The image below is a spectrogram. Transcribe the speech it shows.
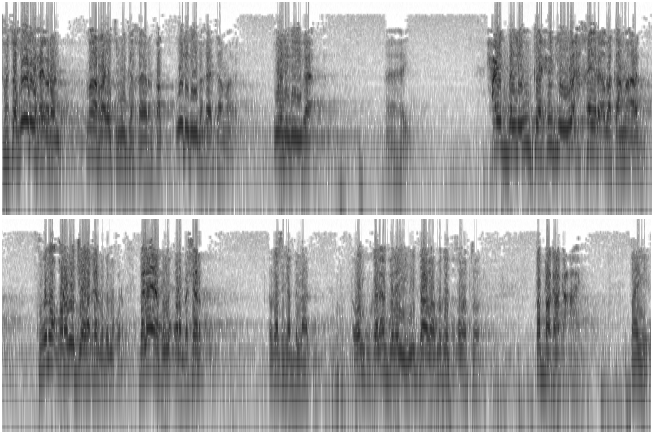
fataquulu waxay odhan maa ra'aytu minka khayran qad weligeyba khayrkaa ma arag weligeyba xarig ballaygu kaaxigi wax khayr aba kaama arag kuguma qoran wejeeda khayrba kuma qoran balaayaa kugu qoran bashar halkaasay ka bilaabi haweenku kale af badan yihiin mid baaba markay ku qabato dab baa kaa kacahay ayib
